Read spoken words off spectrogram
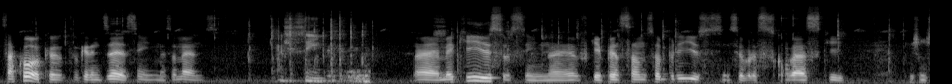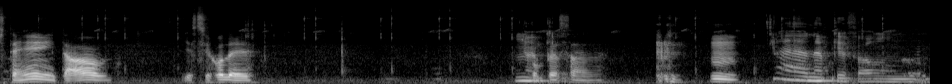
Sacou o que eu tô querendo dizer, assim, mais ou menos? Acho que sim. É, meio que isso, assim, né? Eu fiquei pensando sobre isso, assim, sobre essas conversas que, que a gente tem e tal. E esse rolê. Não, Vamos pensar, né? hum. É, né? Porque falam.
